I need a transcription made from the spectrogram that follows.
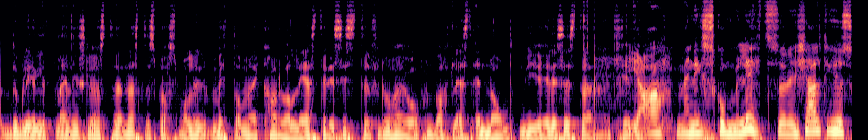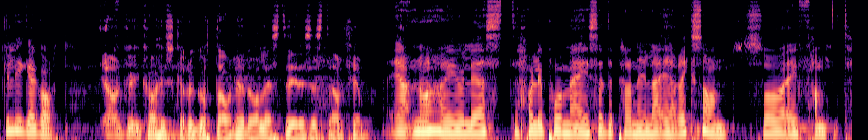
det blir litt meningsløst det neste spørsmålet mitt om hva du har lest i det siste, for du har jo åpenbart lest enormt mye i det siste. Krim. Ja, men jeg skummer litt, så det er ikke alt jeg husker like godt. Ja, hva hva husker du godt av det du har lest i det siste av krim? Ja, nå har jeg jo lest, holder jeg på med ei som heter Pernilla Eriksson, så jeg fant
